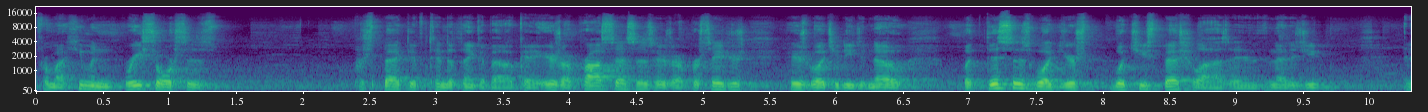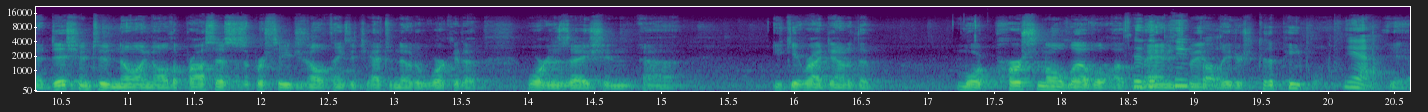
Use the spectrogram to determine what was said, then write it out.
from a human resources perspective tend to think about okay here's our processes here's our procedures here's what you need to know. But this is what you're what you specialize in and that is you in addition to knowing all the processes and procedures and all the things that you have to know to work at an organization uh, you get right down to the more personal level of to management leadership to the people. Yeah. Yeah.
